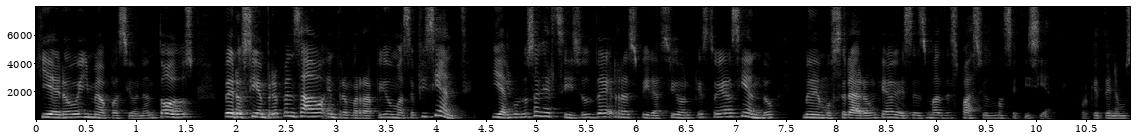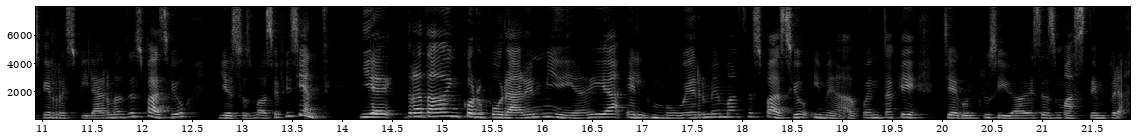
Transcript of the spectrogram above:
quiero y me apasionan todos, pero siempre he pensado entre más rápido, más eficiente y algunos ejercicios de respiración que estoy haciendo me demostraron que a veces más despacio es más eficiente, porque tenemos que respirar más despacio y eso es más eficiente. Y he tratado de incorporar en mi día a día el moverme más despacio y me he dado cuenta que llego inclusive a veces más temprano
